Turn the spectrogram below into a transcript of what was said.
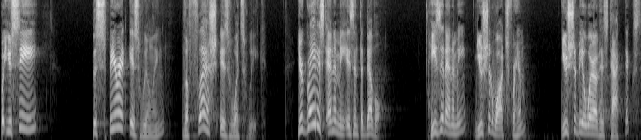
But you see, the spirit is willing, the flesh is what's weak. Your greatest enemy isn't the devil. He's an enemy. You should watch for him. You should be aware of his tactics.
